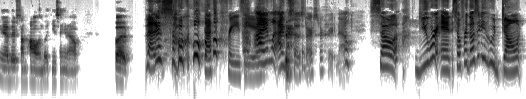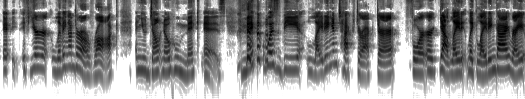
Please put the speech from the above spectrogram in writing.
yeah, there's Tom Holland. Like he's hanging out. But That is so cool. That's crazy. I'm I'm so starstruck right now. So you were in. So for those of you who don't, if you're living under a rock and you don't know who Mick is, Mick was the lighting and tech director for, or yeah, light like lighting guy, right,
